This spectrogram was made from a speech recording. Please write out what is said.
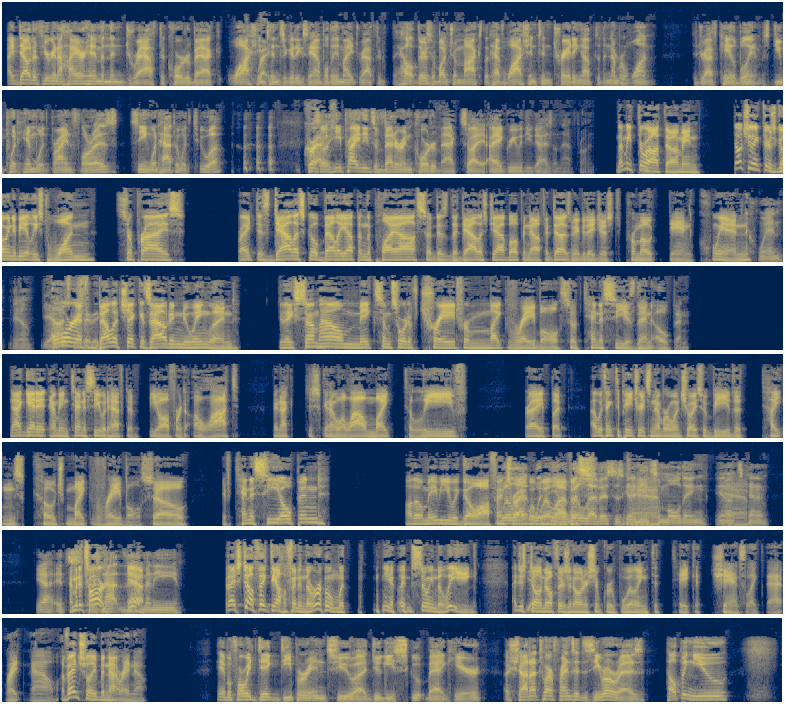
I doubt if you're going to hire him and then draft a quarterback. Washington's right. a good example. They might draft a, hell. There's a bunch of mocks that have Washington trading up to the number one to draft Caleb Williams. Do you put him with Brian Flores, seeing what happened with Tua? Correct. So he probably needs a veteran quarterback. So I, I agree with you guys on that front. Let me throw out though. I mean, don't you think there's going to be at least one surprise right? Does Dallas go belly up in the playoffs? So does the Dallas job open? Now, if it does, maybe they just promote Dan Quinn. Quinn, yeah. yeah or if Belichick is out in New England, do they somehow make some sort of trade for Mike Vrabel so Tennessee is then open? Now, I get it. I mean, Tennessee would have to be offered a lot. They're not just going to allow Mike to leave, right? But I would think the Patriots' number one choice would be the Titans coach, Mike Vrabel. So if Tennessee opened, although maybe you would go offense, Will, right? With Will, Levis. Will Levis is going to yeah. need some molding. You know, yeah. it's kind of yeah. It's I mean, it's hard. Not that yeah. many. But I still think the elephant in the room with you know him suing the league. I just don't know if there's an ownership group willing to take a chance like that right now. Eventually, but not right now. Hey, before we dig deeper into uh, Doogie's scoop bag here, a shout out to our friends at Zerorez, helping you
